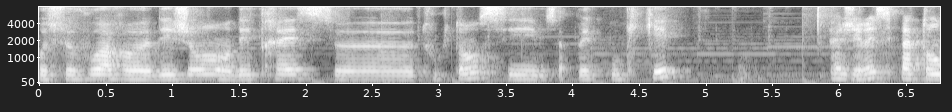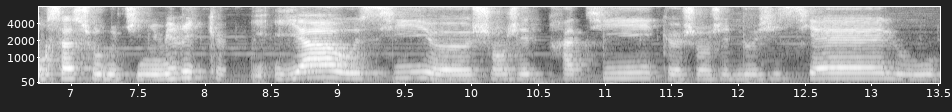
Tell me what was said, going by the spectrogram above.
Recevoir euh, des gens en détresse euh, tout le temps, ça peut être compliqué à gérer. C'est pas tant que ça sur l'outil numérique. Il y a aussi euh, changer de pratique, changer de logiciel ou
